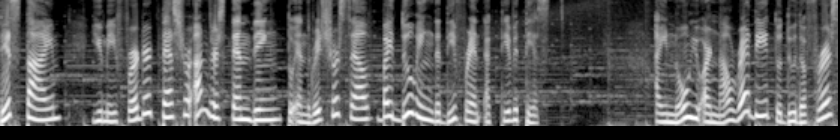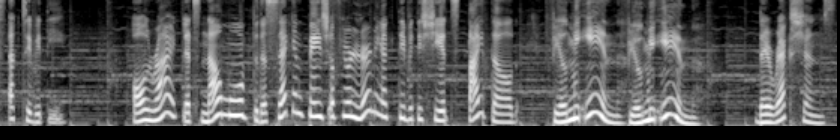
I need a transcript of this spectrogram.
This time, you may further test your understanding to enrich yourself by doing the different activities. I know you are now ready to do the first activity. Alright, let's now move to the second page of your learning activity sheets titled Fill Me In. Fill me in. Directions.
